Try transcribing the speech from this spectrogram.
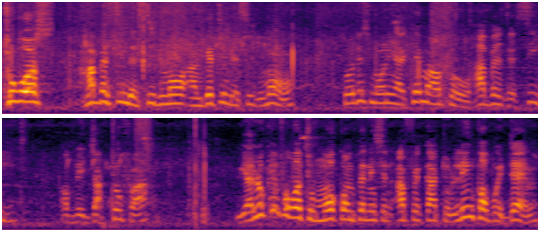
towards harvesting the seed more and getting the seed more. So this morning I came out to harvest the seed of the Jatropha. We are looking forward to more companies in Africa to link up with them.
